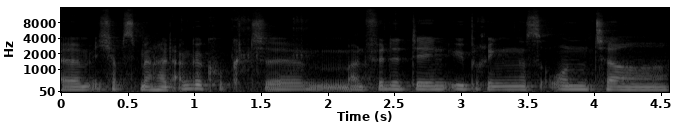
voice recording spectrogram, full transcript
ähm, ich habe es mir halt angeguckt. Ähm, man findet den übrigens unter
